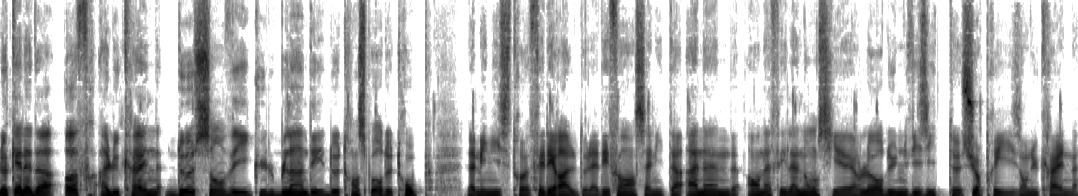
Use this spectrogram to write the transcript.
Le Canada offre à l'Ukraine 200 véhicules blindés de transport de troupes. La ministre fédérale de la Défense, Anita Anand, en a fait l'annonce hier lors d'une visite surprise en Ukraine.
